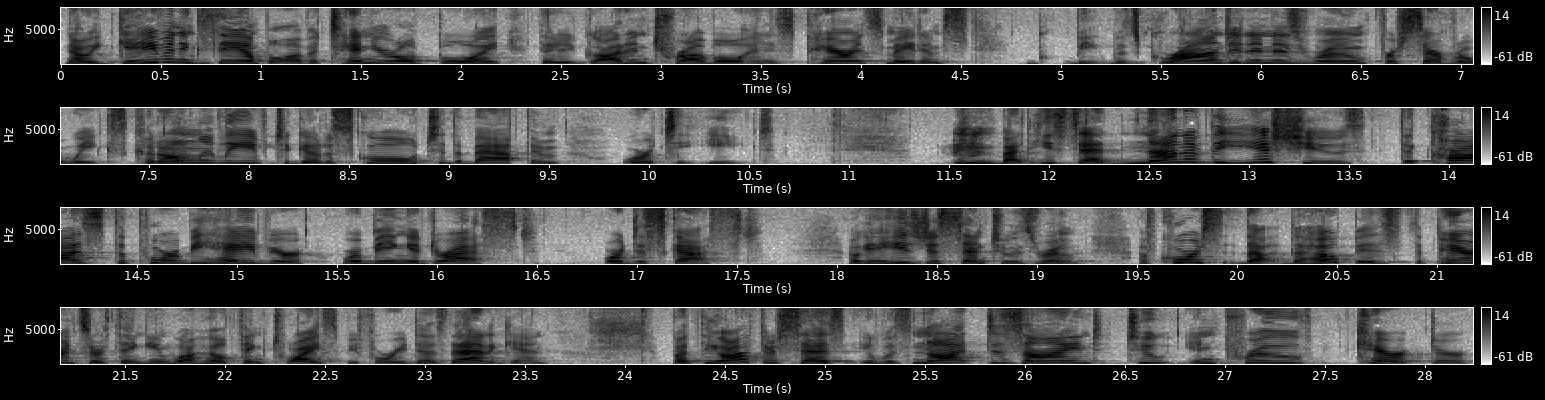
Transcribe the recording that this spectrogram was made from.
Now, he gave an example of a 10 year old boy that had got in trouble and his parents made him was grounded in his room for several weeks, could only leave to go to school, to the bathroom, or to eat. but he said none of the issues that caused the poor behavior were being addressed or discussed. Okay, he's just sent to his room. Of course, the, the hope is the parents are thinking, well, he'll think twice before he does that again. But the author says it was not designed to improve character,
